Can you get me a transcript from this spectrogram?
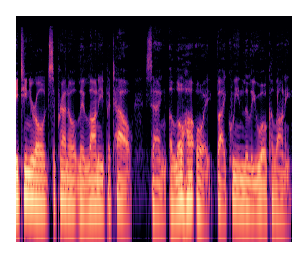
18 year old soprano Leilani Patel sang Aloha Oe by Queen Liliuokalani.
